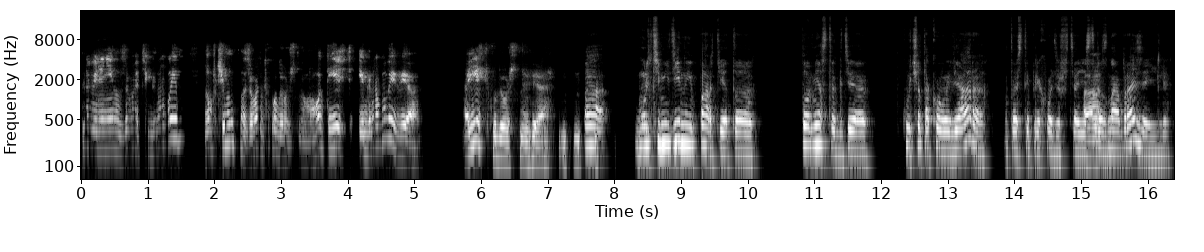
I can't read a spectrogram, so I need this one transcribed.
правильнее называть игровым, но почему-то называют художественным. Вот есть игровой VR, а есть художественный VR. А мультимедийные парки – это то место, где куча такого VR, то есть ты приходишь, у тебя есть а... разнообразие или…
